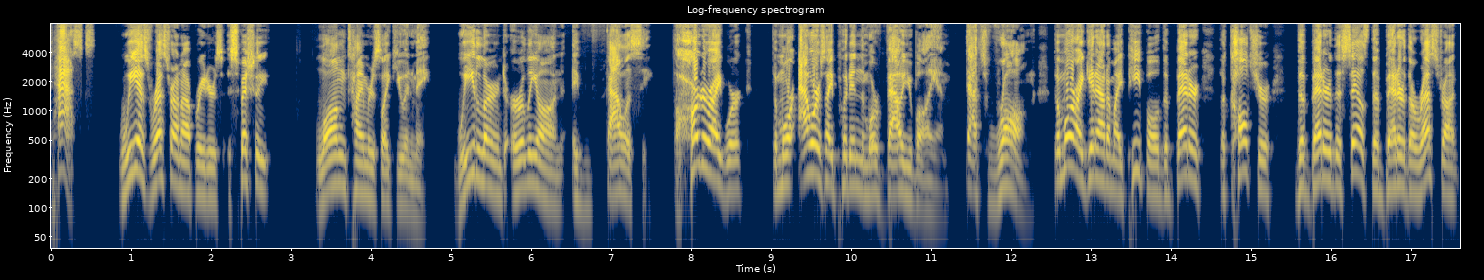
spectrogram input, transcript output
tasks. We as restaurant operators, especially long timers like you and me, we learned early on a fallacy the harder I work, the more hours I put in, the more valuable I am. That's wrong. The more I get out of my people, the better the culture, the better the sales, the better the restaurant.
